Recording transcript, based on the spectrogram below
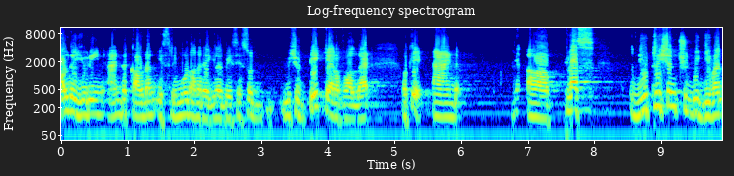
all the urine and the cow dung is remove on a regular basis so we should take care of all that okay and uh, plus nutrition should be given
